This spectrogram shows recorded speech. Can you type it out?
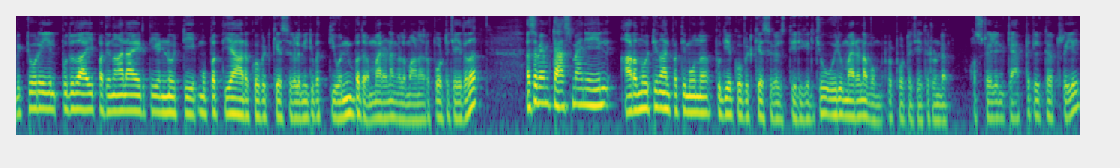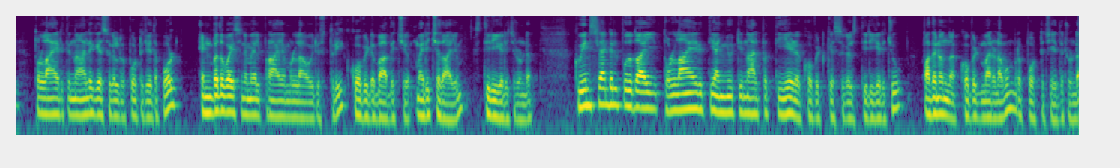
വിക്ടോറിയയിൽ പുതുതായി പതിനാലായിരത്തി എണ്ണൂറ്റി മുപ്പത്തിയാറ് കോവിഡ് കേസുകളും ഇരുപത്തിയൊൻപത് മരണങ്ങളുമാണ് റിപ്പോർട്ട് ചെയ്തത്. അസമയം ടാസ്മാനിയയിൽ അറുന്നൂറ്റി നാൽപ്പത്തി മൂന്ന് പുതിയ കോവിഡ് കേസുകൾ സ്ഥിരീകരിച്ചു. ഒരു മരണവും റിപ്പോർട്ട് ചെയ്തിട്ടുണ്ട്. ഓസ്ട്രേലിയൻ ക്യാപിറ്റൽ ടെറിട്ടറിയിൽ തൊള്ളായിരത്തി നാല് കേസുകൾ റിപ്പോർട്ട് ചെയ്തപ്പോൾ എൺപത് വയസ്സിന് മേൽ പ്രായമുള്ള ഒരു സ്ത്രീ കോവിഡ് ബാധിച്ച് മരിച്ചതായും സ്ഥിരീകരിച്ചിട്ടുണ്ട്. ക്വീൻസ്ലാൻഡിൽ പുതുതായി തൊള്ളായിരത്തി അഞ്ഞൂറ്റി നാൽപ്പത്തിയേഴ് കോവിഡ് കേസുകൾ സ്ഥിരീകരിച്ചു. പതിനൊന്ന് കോവിഡ് മരണവും റിപ്പോർട്ട് ചെയ്തിട്ടുണ്ട്.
